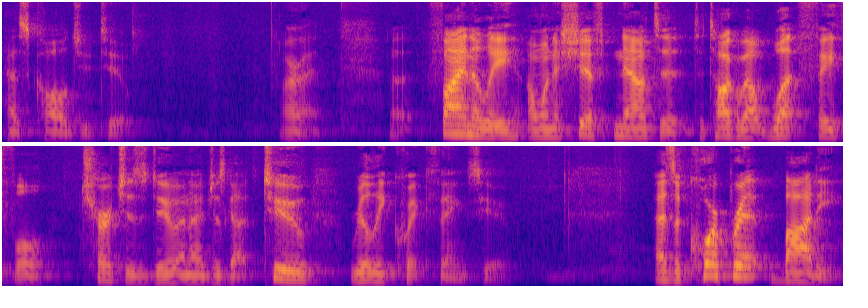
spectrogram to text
has called you to. All right. Uh, finally, I want to shift now to, to talk about what faithful churches do, and I've just got two really quick things here. As a corporate body,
